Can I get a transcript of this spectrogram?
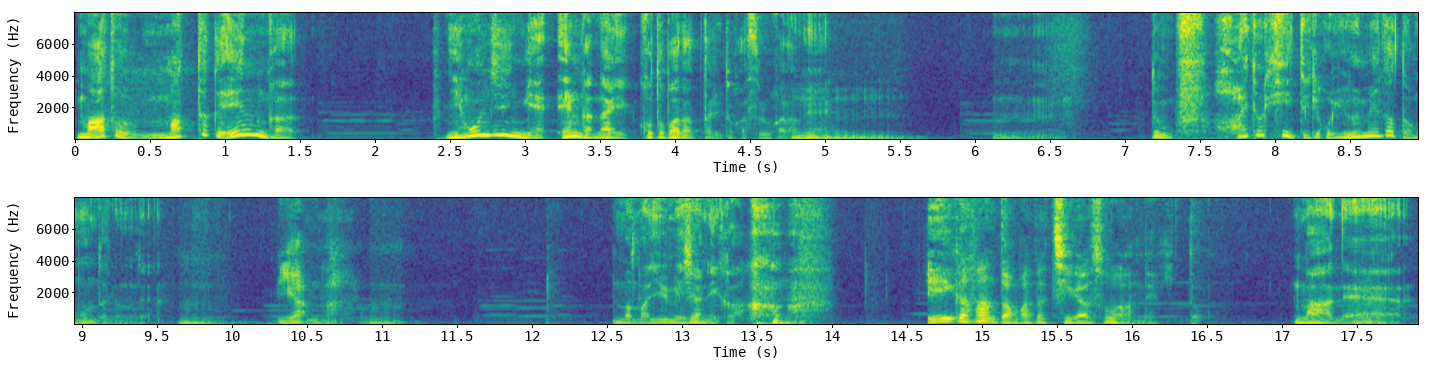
まあ、あと、全く縁が、日本人に縁がない言葉だったりとかするからうね。ん。でも、ハイドリヒーって結構有名だと思うんだけどね。うん。いや、うんまあまあ、有名じゃねえか。映画ファンとはまた違うそうなんだよ、きっと。まあね。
